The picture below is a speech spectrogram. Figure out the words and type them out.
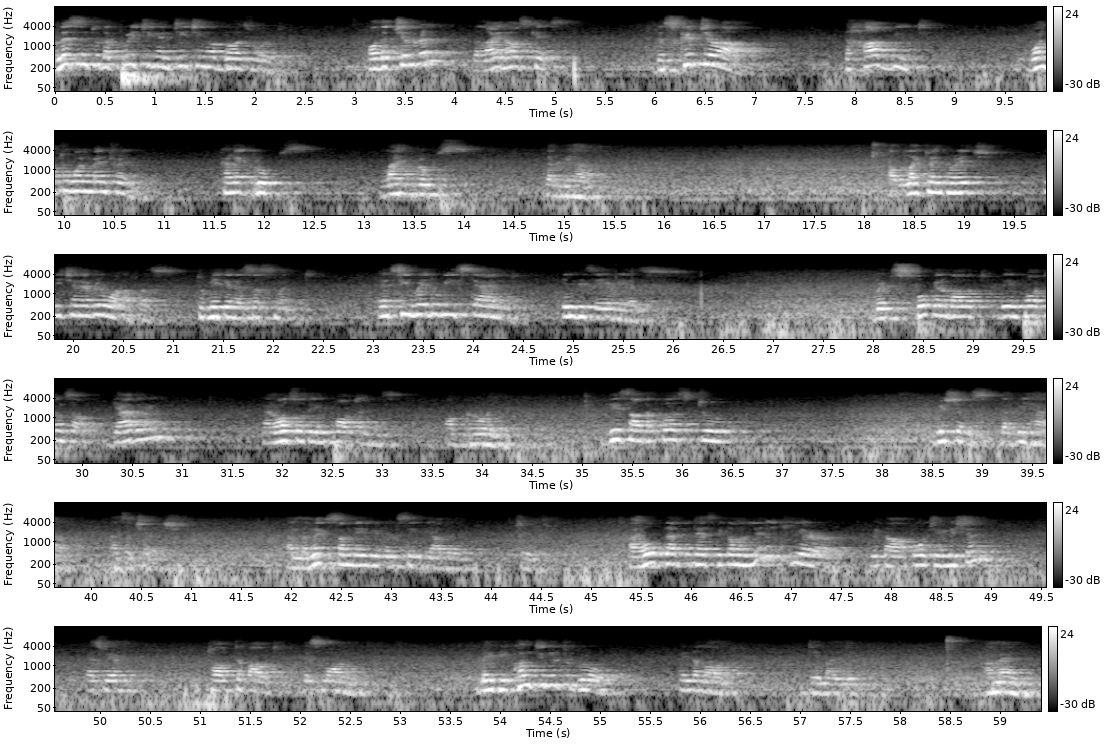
Listen to the preaching and teaching of God's Word. For the children, the lighthouse kids, the scripture hour, the heartbeat, one to one mentoring, connect groups, life groups that we have. I would like to encourage each and every one of us to make an assessment and see where do we stand in these areas. We've spoken about the importance of gathering and also the importance of growing. These are the first two missions that we have as a church. And the next Sunday we will see the other two. I hope that it has become a little clearer with our 4G mission as we have talked about this morning. May we continue to grow in the Lord day by day. Amen.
